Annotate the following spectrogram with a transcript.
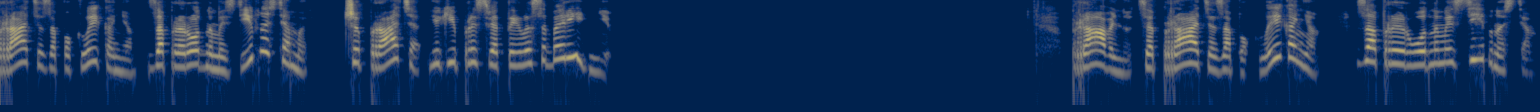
Праця за покликанням, за природними здібностями чи праця, якій присвятили себе рідні? Правильно, це праця за покликанням, за природними здібностями.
